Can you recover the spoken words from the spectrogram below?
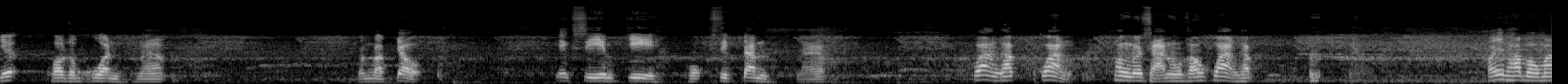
เยอะพอสมควรนะครับสำหรับเจ้า XCMG 60 ตันนะครับ กว้างครับกว้างห้องโดยสารของเขากว้างครับเขาจะทำออกมา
